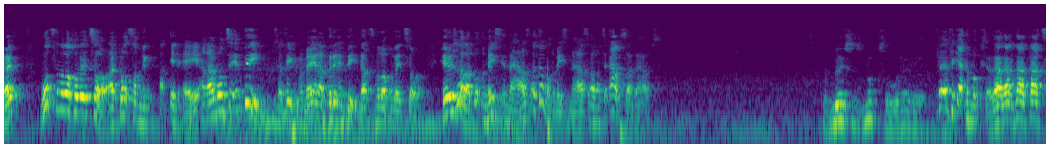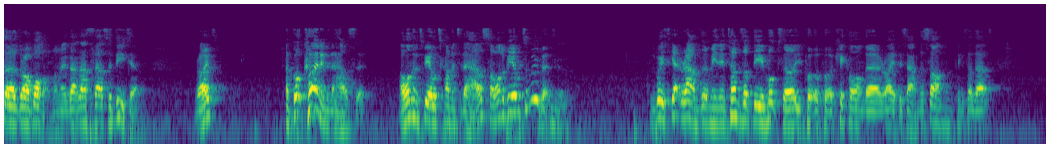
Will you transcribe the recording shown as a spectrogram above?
Right? What's the malach of Eitzor? I've got something in A and I want it in B. So I take it from A and I put it in B. That's the malach of Eitzor. Here as well, I've got the mace in the house. I don't want the mace in the house. I want it outside the house. But Mason's muksa, or whatever. Forget the muksa. That, that, that, that's uh, a drabonon. I mean, that, that's, that's a detail. Right? I've got Kohanim in the house here. I want them to be able to come into the house. I want to be able to move it. Yeah. There's ways to get around. I mean, in terms of the muksa, you put, put a kick on there, right, if it's out in the sun, things like that.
